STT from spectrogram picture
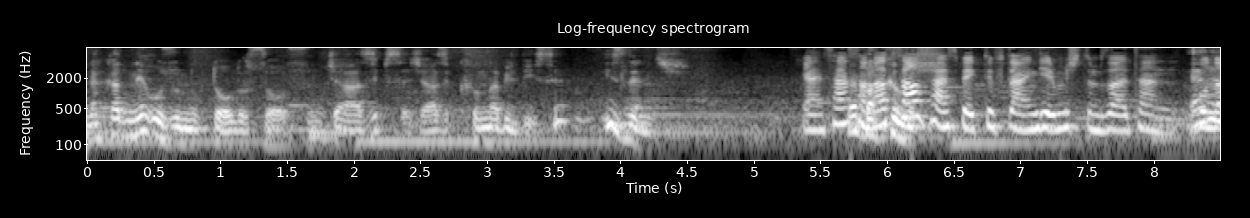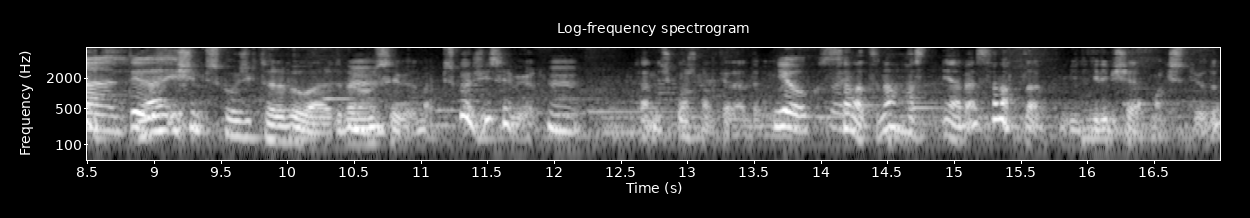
ne kadar ne uzunlukta olursa olsun, cazipse, cazip kılınabildiyse izlenir. Yani sen Ve sanatsal bakılır. perspektiften girmiştim zaten buna evet. diyorsun. Yani işin psikolojik tarafı vardı. Ben onu seviyordum. Bak, psikolojiyi seviyordum. Sen de hiç konuşmadık herhalde bunu. Yok. Sanatına, hast yani ben sanatla ilgili bir şey yapmak istiyordum.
